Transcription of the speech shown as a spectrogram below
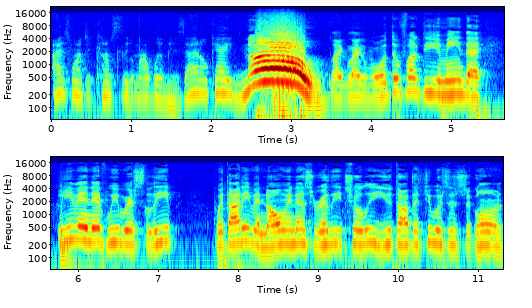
I just wanted to come sleep with my women. Is that okay? No. Like, like, what the fuck do you mean that even if we were asleep, without even knowing us really truly, you thought that you was just going,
